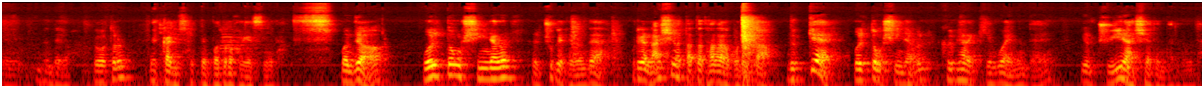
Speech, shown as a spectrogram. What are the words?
예, 있는데요. 이것들을 몇 가지 살펴보도록 하겠습니다. 먼저, 월동 식량을 주게 되는데 우리가 날씨가 따뜻하다 보니까 늦게 월동 식량을 급여할 경우가 있는데 이걸 주의하셔야 된다는 겁니다.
